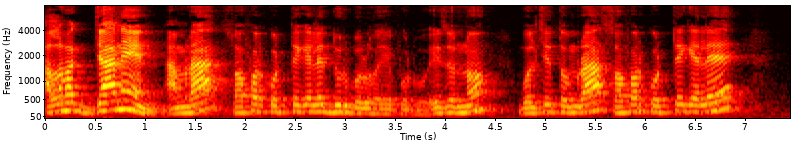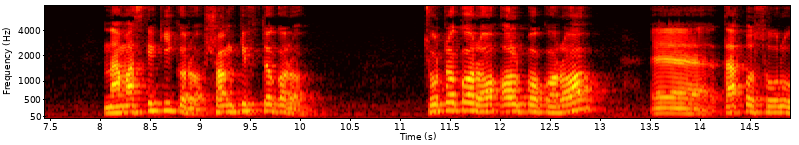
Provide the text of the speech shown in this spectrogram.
আল্লাহাক জানেন, আমরা সফর করতে গেলে দুর্বল হয়ে পড়ব। এই জন্য বলছে, তোমরা সফর করতে গেলে নামাজকে কি করো? সংক্ষিপ্ত করো। ছোট করো, অল্প করো তাকো সরু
